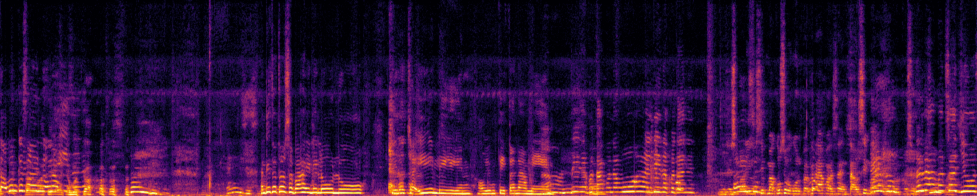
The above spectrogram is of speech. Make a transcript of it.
Tawon ka sa anak. Andito to sa bahay ni Lolo. Nila Chailin. O yung tita namin. Ah, hindi na ko tako na buhay. Hindi na ko Ay, Yusip makusugon pa para pa sa tao si Maro. Salamat sa Diyos.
